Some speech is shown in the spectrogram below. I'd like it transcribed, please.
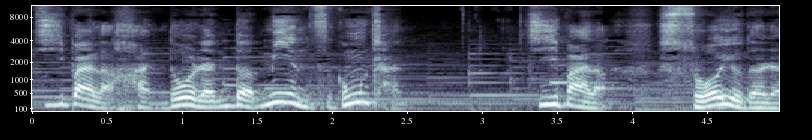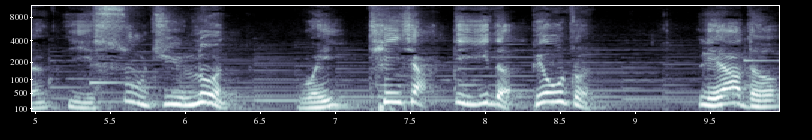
击败了很多人的面子工程。击败了所有的人，以数据论为天下第一的标准。利拉德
